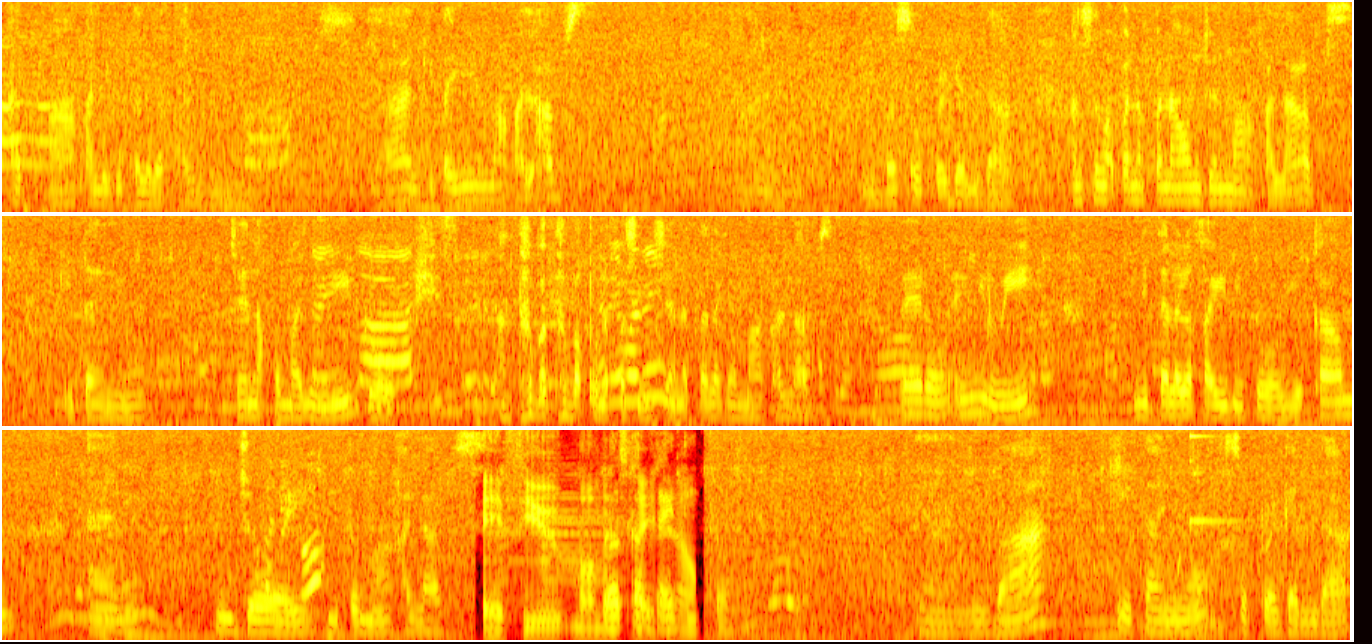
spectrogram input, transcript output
At makakaligo talaga kayo mga kalabs. Yan. Kita nyo yung mga kalabs. Yan. Diba? Super ganda. Ang sama pa ng panahon dyan mga kalabs. Kita nyo. Diyan ako maliligo. Ang taba-taba ko na pasensya na talaga mga kalabs. Pero anyway, hindi talaga kayo dito. You come and enjoy dito mga kalabs. A few moments Welcome kayo later. dito. Yan, di ba? Kita nyo, super ganda.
